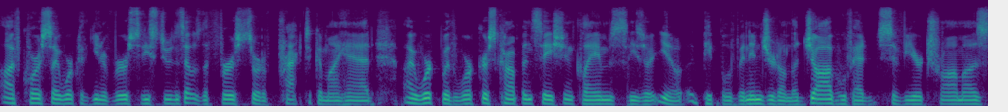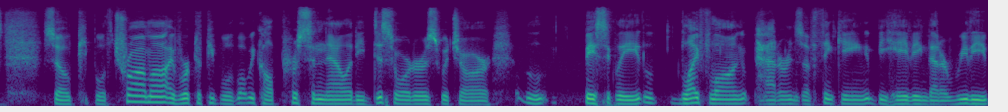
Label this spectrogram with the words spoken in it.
Of course, I worked with university students. That was the first sort of practicum I had. I worked with workers' compensation claims. These are, you know, people who've been injured on the job, who've had severe traumas. So people with trauma. I've worked with people with what we call personality disorders, which are basically lifelong patterns of thinking, behaving that are really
